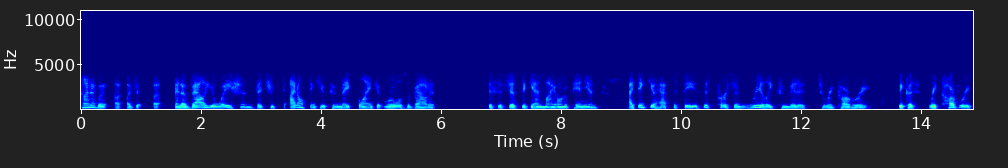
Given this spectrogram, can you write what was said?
kind of a, a, a, an evaluation that you, I don't think you can make blanket rules about it. This is just, again, my own opinion. I think you have to see is this person really committed to recovery? Because recovery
